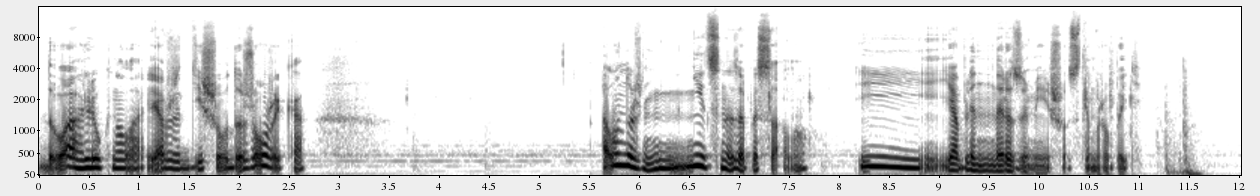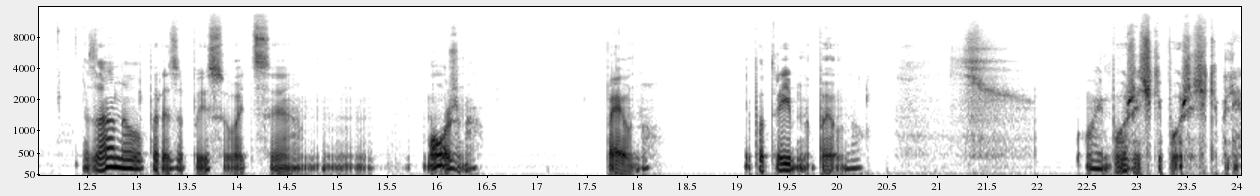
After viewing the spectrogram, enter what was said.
два глюкнула, я вже дійшов до Жорика. А воно ж ніц не записало. І я, блін, не розумію, що з тим робити. Заново перезаписувати це можна. Певно. І потрібно, певно. Ой, божечки, божечки, блін.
